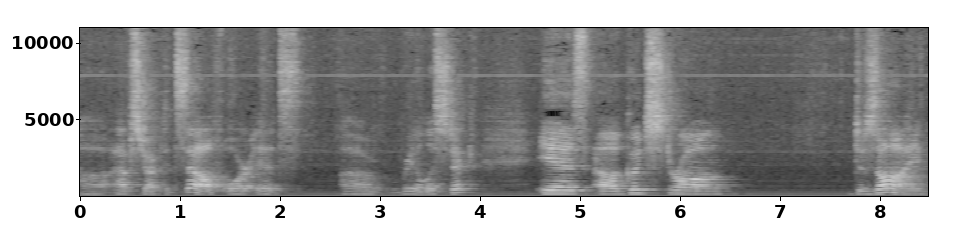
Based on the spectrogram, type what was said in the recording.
uh, abstract itself or it's uh, realistic, is a good, strong design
